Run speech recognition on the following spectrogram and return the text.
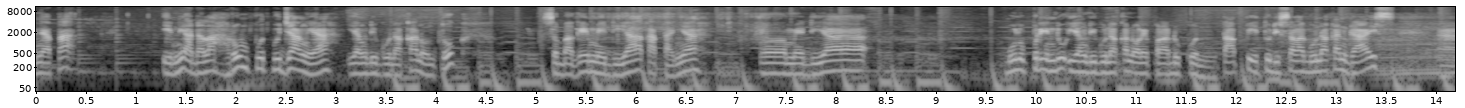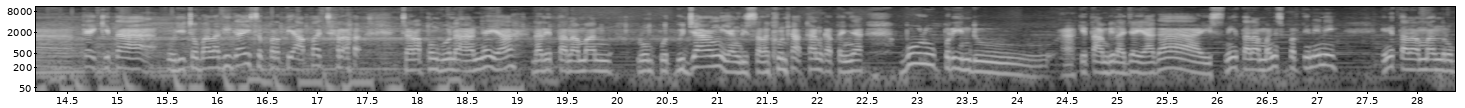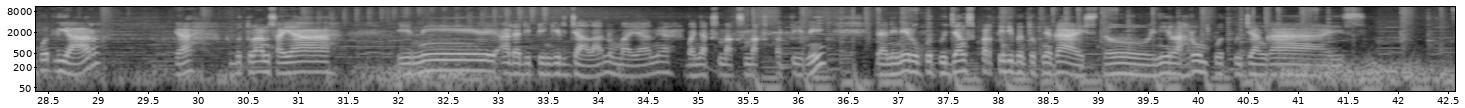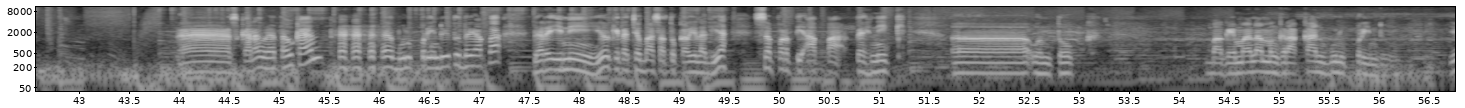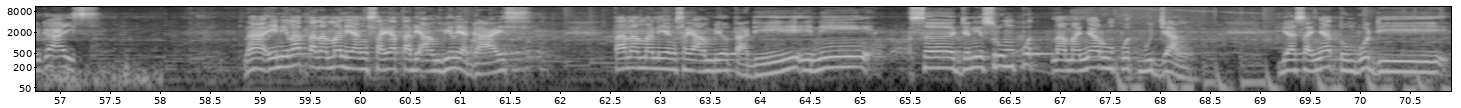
ternyata ini adalah rumput bujang ya yang digunakan untuk sebagai media katanya uh, media bulu perindu yang digunakan oleh para dukun. Tapi itu disalahgunakan guys. Nah oke kita uji coba lagi guys seperti apa cara cara penggunaannya ya dari tanaman rumput bujang yang disalahgunakan katanya bulu perindu. Nah kita ambil aja ya guys. Ini tanamannya seperti ini nih. Ini tanaman rumput liar ya kebetulan saya ini ada di pinggir jalan lumayan ya. Banyak semak-semak seperti ini. Dan ini rumput bujang seperti ini bentuknya guys. Tuh inilah rumput bujang guys. Nah sekarang udah tahu kan? Bulu perindu itu dari apa? Dari ini. Yuk kita coba satu kali lagi ya. Seperti apa teknik uh, untuk bagaimana menggerakkan bulu perindu. Yuk guys Nah inilah tanaman yang saya tadi ambil ya guys Tanaman yang saya ambil tadi ini sejenis rumput namanya rumput bujang. Biasanya tumbuh di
